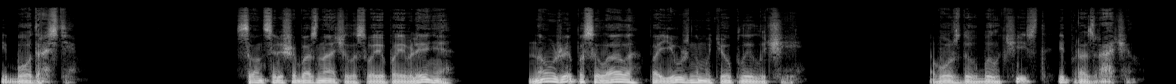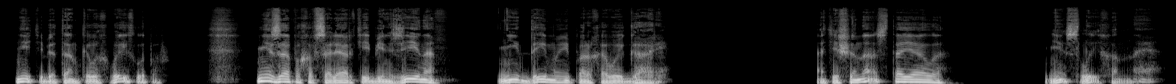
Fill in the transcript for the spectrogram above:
и бодрости. Солнце лишь обозначило свое появление, но уже посылало по южному теплые лучи. Воздух был чист и прозрачен. Ни тебе танковых выхлопов, ни запахов солярки и бензина, ни дыма и пороховой гари а тишина стояла неслыханная.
